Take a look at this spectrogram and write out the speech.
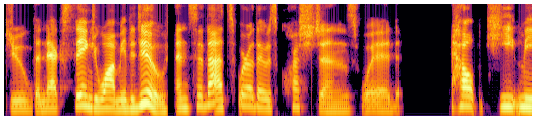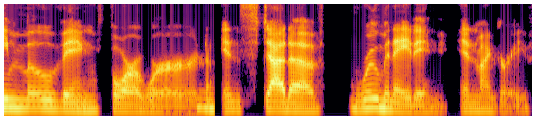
do the next thing you want me to do. And so that's where those questions would help keep me moving forward mm-hmm. instead of ruminating in my grief?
